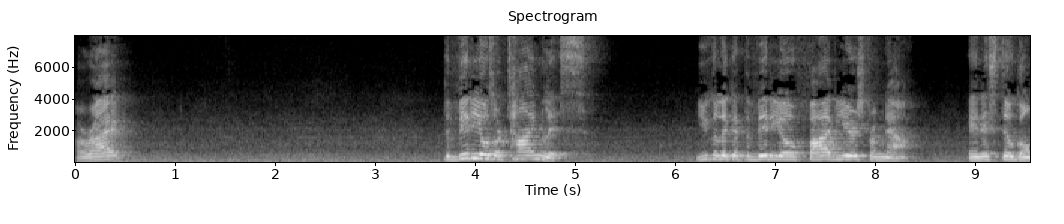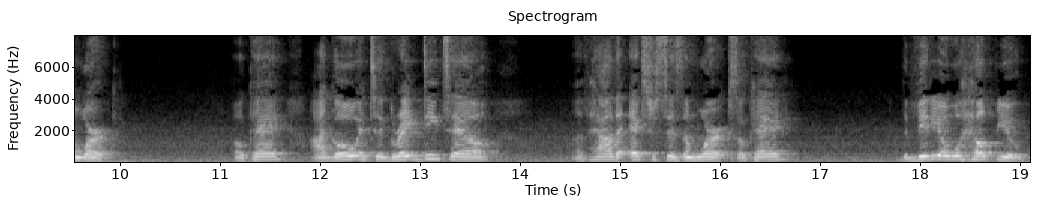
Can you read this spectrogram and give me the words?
All right? The videos are timeless. You can look at the video five years from now and it's still going to work. Okay? I go into great detail of how the exorcism works, okay? The video will help you.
